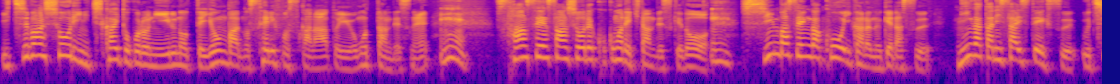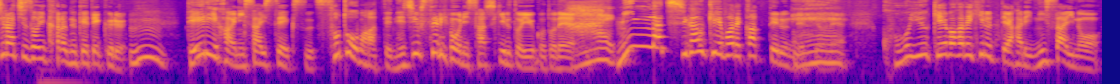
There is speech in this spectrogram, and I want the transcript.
一番勝利に近いところにいるのって4番のセリフォスかなという思ったんですね。ええ。3戦3勝でここまで来たんですけどええ。新馬戦が後位から抜け出す新潟2歳ステークス内拉致沿いから抜けてくる、うん。デイリーハイ2歳ステークス外を回ってねじ伏せるように差し切るということで、はい。みんな違う競馬で勝ってるんですよね。えこういう競馬ができるってやはり2歳の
